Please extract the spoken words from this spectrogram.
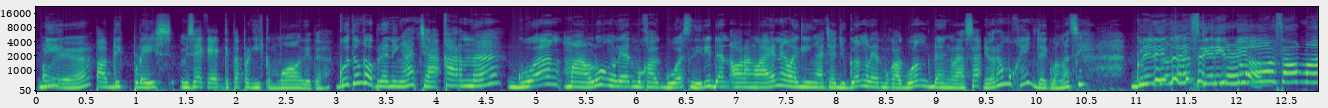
di ya? public place, misalnya kayak kita pergi ke mall gitu. Gue tuh nggak berani ngaca karena gue malu ngelihat muka gue sendiri dan orang lain yang lagi ngaca juga ngelihat muka gue dan ngerasa, dia orang mukanya jelek banget sih. gue Dan itu is getting real. sama.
